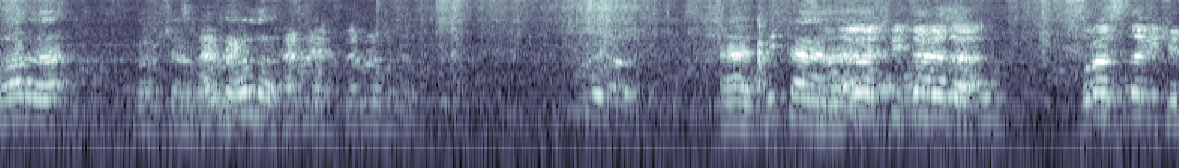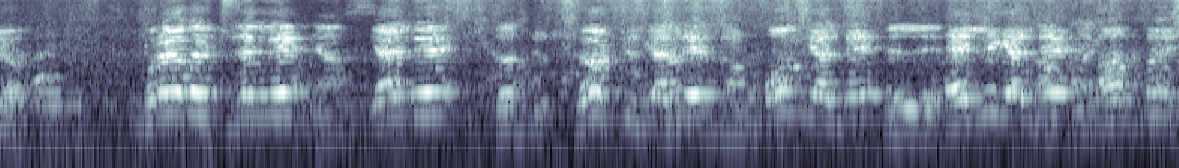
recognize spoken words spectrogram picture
Orada. Komşu amca. Ver Orada. buraya. orada. Ver buraya. Ver buraya. Evet bir tane daha. Evet bir tane daha. Burası da 1 kilo. Buraya da 350 geldi. 400. 400 geldi. 10 geldi. 50. 50 geldi. 60.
